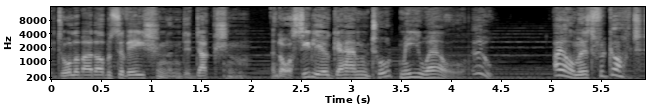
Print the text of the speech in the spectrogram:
It's all about observation and deduction, and Orsilio Gan taught me well. Oh, I almost forgot.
